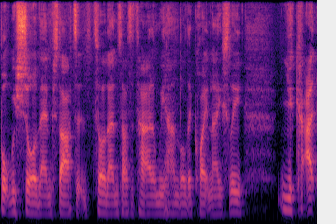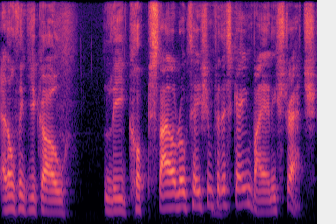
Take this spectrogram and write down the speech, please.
but we saw them start to, saw them start to tire, and we handled it quite nicely. You, I don't think you go League Cup style rotation for this game by any stretch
